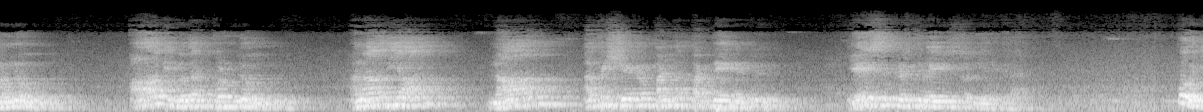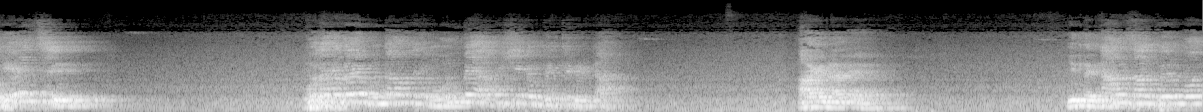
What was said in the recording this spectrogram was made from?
முன்னும் ஆதி முதற் கொண்டும் அனாதியாய் நான் அபிஷேகம் பண்ணப்பட்டேன் என்று இயேசு கிறிஸ்துவை சொல்லியிருக்கிறார். இப்போ இயேசு உலகமே உண்டாவதற்கு முன்பே அபிஷேகம் பெற்று விட்டார் ஆகினாலே இந்த ஞானசால் பெறும்போது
